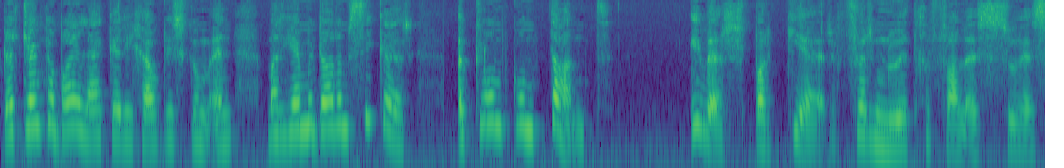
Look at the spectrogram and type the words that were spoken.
Dit klink nou baie lekker die geldjies kom in, maar jy moet daarom seker 'n klomp kontant iewers parkeer vir noodgevalle soos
